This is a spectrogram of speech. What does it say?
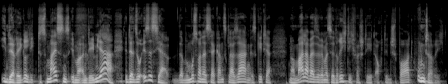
In der Regel liegt es meistens immer an dem, ja, so ist es ja. Da muss man das ja ganz klar sagen. Es geht ja normalerweise, wenn man es denn richtig versteht, auch den Sportunterricht,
